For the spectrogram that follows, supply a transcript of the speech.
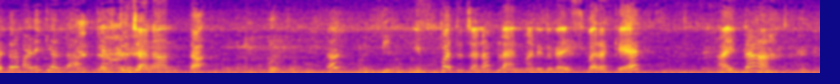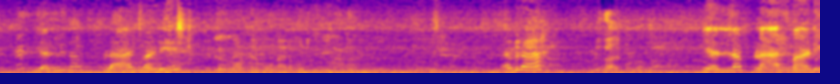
ಎತ್ತರ ಮಾಡಿಕೆ ಅಲ್ಲ ಎಷ್ಟು ಜನ ಅಂತ. ಇಪ್ಪತ್ತು. ಜನ ಪ್ಲಾನ್ ಮಾಡಿದ್ದು ಗೈಸ್ ಬರಕ್ಕೆ. ಆಯ್ತಾ? ಎಲ್ಲಿ ನಾವು ಪ್ಲಾನ್ ಮಾಡಿ ಎಲ್ಲ ಪ್ಲಾನ್ ಮಾಡಿ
